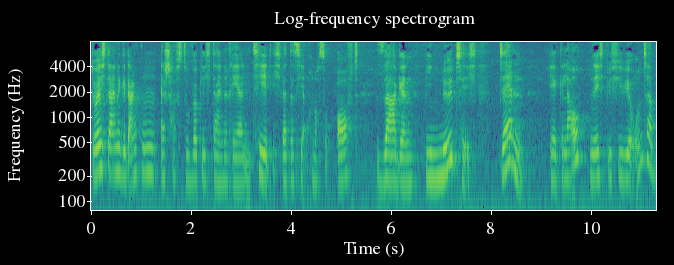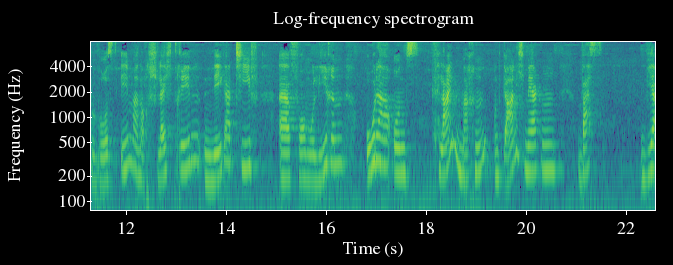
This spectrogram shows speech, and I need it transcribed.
durch deine Gedanken erschaffst du wirklich deine Realität. Ich werde das hier auch noch so oft sagen wie nötig. Denn ihr glaubt nicht, wie viel wir unterbewusst immer noch schlecht reden, negativ äh, formulieren oder uns klein machen und gar nicht merken, was wir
